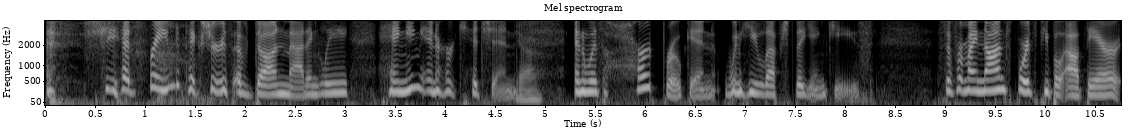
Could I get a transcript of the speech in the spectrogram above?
she had framed pictures of Don Mattingly hanging in her kitchen Yeah. and was heartbroken when he left the Yankees. So, for my non sports people out there,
